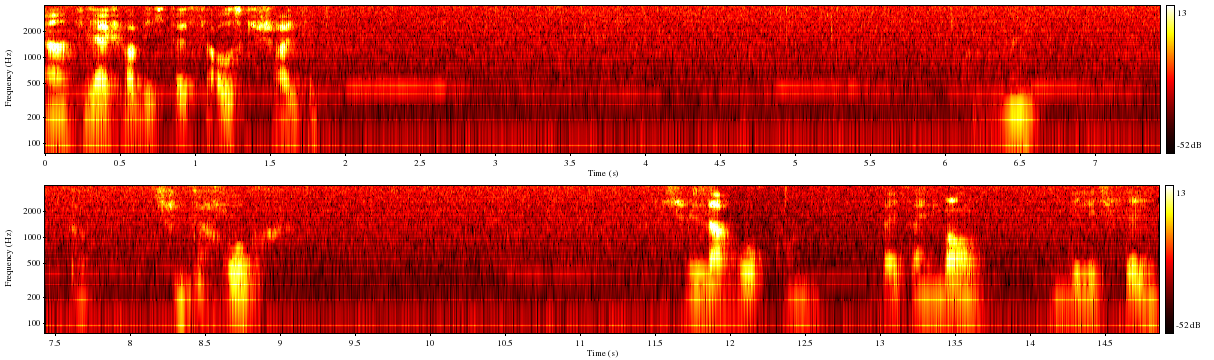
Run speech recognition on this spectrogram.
Ja, vielleicht habe ich das ausgeschaltet. Moment. Ich will da hoch. Ich will da hochkommen. Da ist ein Baum. Den will ich fällen.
